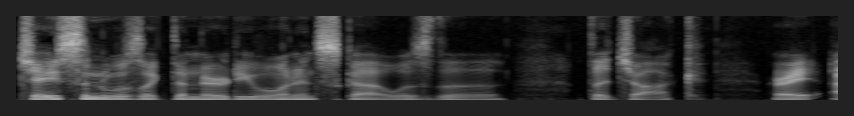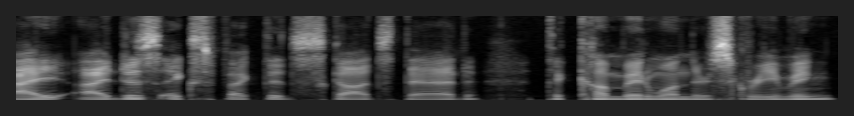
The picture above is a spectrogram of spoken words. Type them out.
jason was like the nerdy one and scott was the the jock right i i just expected scott's dad to come in when they're screaming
